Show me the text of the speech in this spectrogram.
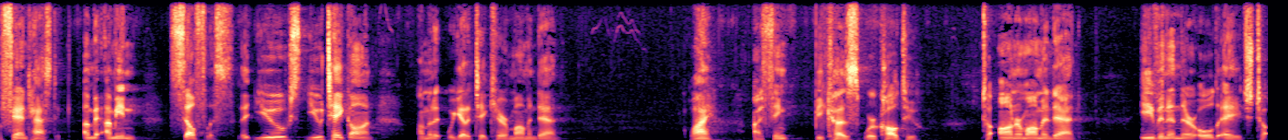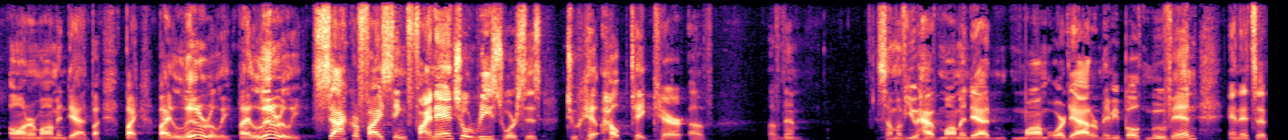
fantastic. I mean, selfless, that you, you take on. I'm gonna, we got to take care of mom and dad. Why? I think because we're called to, to honor mom and dad, even in their old age, to honor mom and dad by, by, by literally, by literally sacrificing financial resources to help take care of, of them. Some of you have mom and dad, mom or dad, or maybe both move in, and it's a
